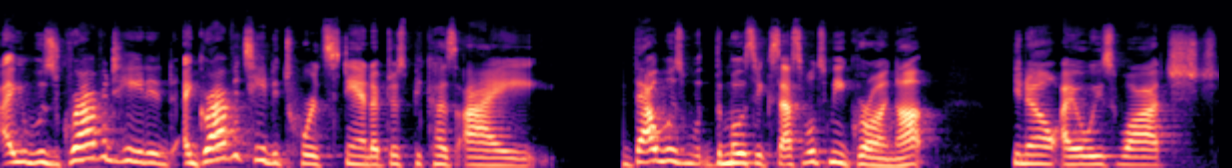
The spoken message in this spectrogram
I was gravitated I gravitated towards stand up just because I that was the most accessible to me growing up. You know, I always watched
